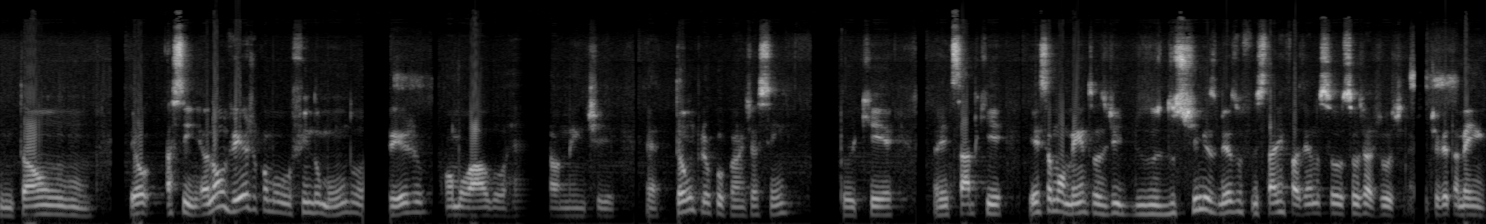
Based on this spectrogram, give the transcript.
então eu, assim, eu não vejo como o fim do mundo, vejo como algo realmente é, tão preocupante assim, porque a gente sabe que esse é o momento de, dos, dos times mesmo estarem fazendo seus, seus ajustes. Né? A gente vê também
